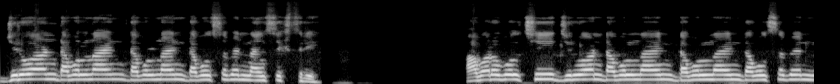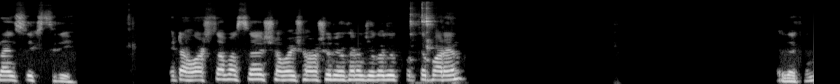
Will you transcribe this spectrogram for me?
zero one double nine double nine double seven nine six three আবারও বলছি zero one double nine double nine double seven nine six three. এটা হোয়াটসঅ্যাপ আছে, সবাই সরাসরি ওখানে যোগাযোগ করতে পারেন। দেখেন।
